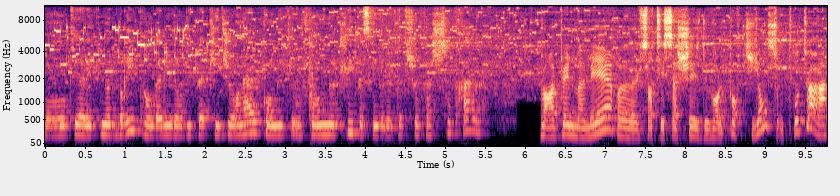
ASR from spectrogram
On montait avec notre brique, emballée dans du papier de journal qu'on mettait au fond de notre lit parce qu'il n'y avait pas de chauffage central. Je me rappelle ma mère, euh, elle sortait sa chaise devant le portillon, sur le trottoir. Hein.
